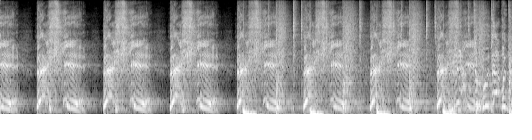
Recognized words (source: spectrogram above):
Ахи! Ахи! Ахи! Ахи! Ахи! Ахи! Ахи! Ахи!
